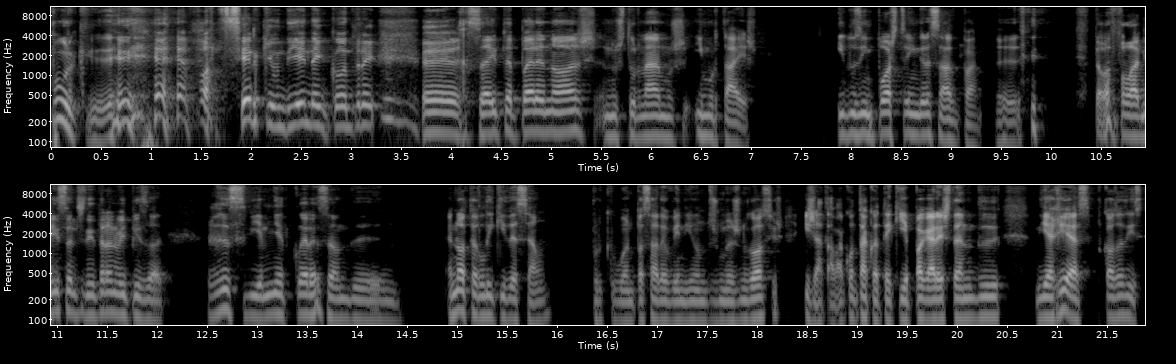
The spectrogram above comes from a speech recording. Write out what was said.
Porque pode ser que um dia ainda encontrem a receita para nós nos tornarmos imortais. E dos impostos é engraçado, pá. Eh, Estava a falar nisso antes de entrar no episódio. Recebi a minha declaração de. a nota de liquidação, porque o ano passado eu vendi um dos meus negócios e já estava a contar quanto é que ia pagar este ano de, de IRS por causa disso.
